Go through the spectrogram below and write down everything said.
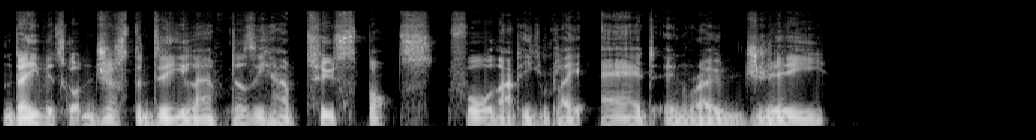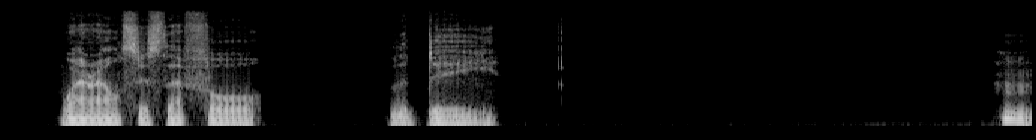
David's got just a D left. Does he have two spots for that? He can play Ed in row G. Where else is there for the D? Hmm.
